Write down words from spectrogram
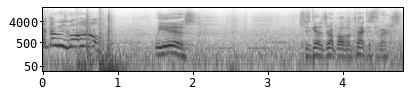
I thought we was going home. We is. She's got to drop off a package first.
